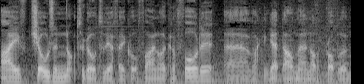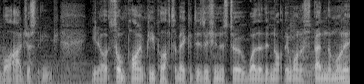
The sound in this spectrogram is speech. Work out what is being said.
I've chosen not to go to the FA Cup final. I can afford it. Um, I can get down there, not a problem. But I just think, you know, at some point people have to make a decision as to whether or not they want to spend the money.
